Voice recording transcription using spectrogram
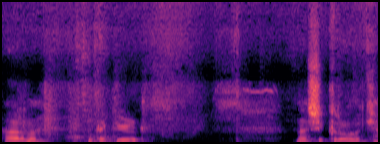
Гарно. Такі от наші кролики.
